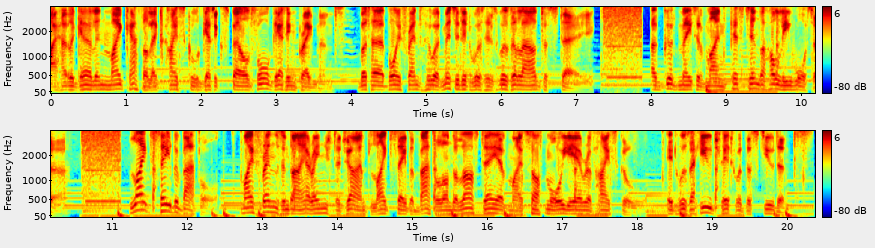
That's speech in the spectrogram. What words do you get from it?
I had a girl in my Catholic high school get expelled for getting pregnant, but her boyfriend who admitted it was his was allowed to stay. A good mate of mine pissed in the holy water. Lightsaber battle. My friends and I arranged a giant lightsaber battle on the last day of my sophomore year of high school. It was a huge hit with the students,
